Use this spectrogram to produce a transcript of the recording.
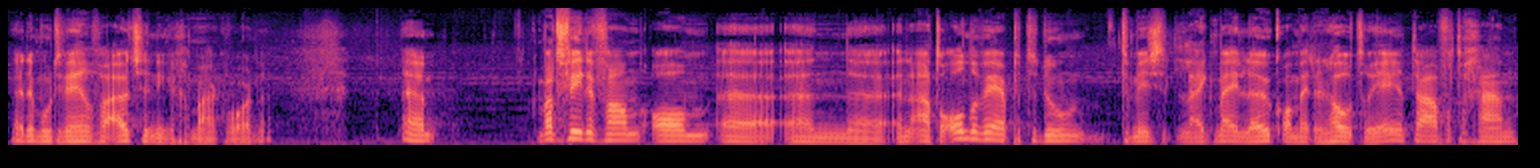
er moeten weer heel veel uitzendingen gemaakt worden. Ehm, wat vind je ervan om eh, een, eh, een aantal onderwerpen te doen? Tenminste, het lijkt mij leuk om met een hotelier aan tafel te gaan.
